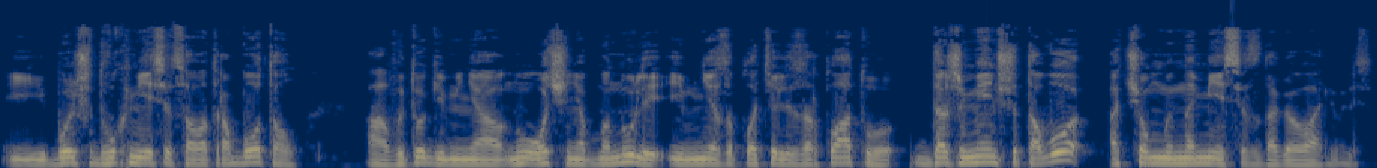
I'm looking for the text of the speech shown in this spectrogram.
и больше двух месяцев отработал, а в итоге меня, ну, очень обманули, и мне заплатили зарплату даже меньше того, о чем мы на месяц договаривались.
